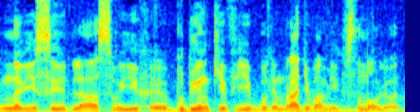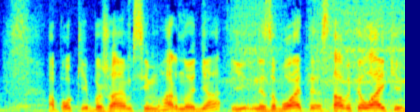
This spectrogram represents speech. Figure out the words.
навіси для своїх е, будинків і будемо раді вам їх встановлювати. А поки бажаємо всім гарного дня і не забувайте ставити лайки.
